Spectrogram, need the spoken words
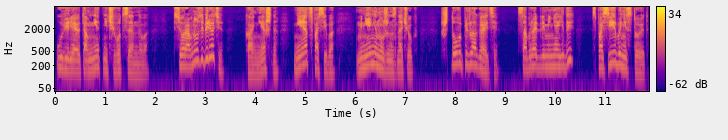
Уверяю, там нет ничего ценного. Все равно заберете? Конечно. Нет, спасибо. Мне не нужен значок. Что вы предлагаете? Собрать для меня еды? Спасибо, не стоит.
